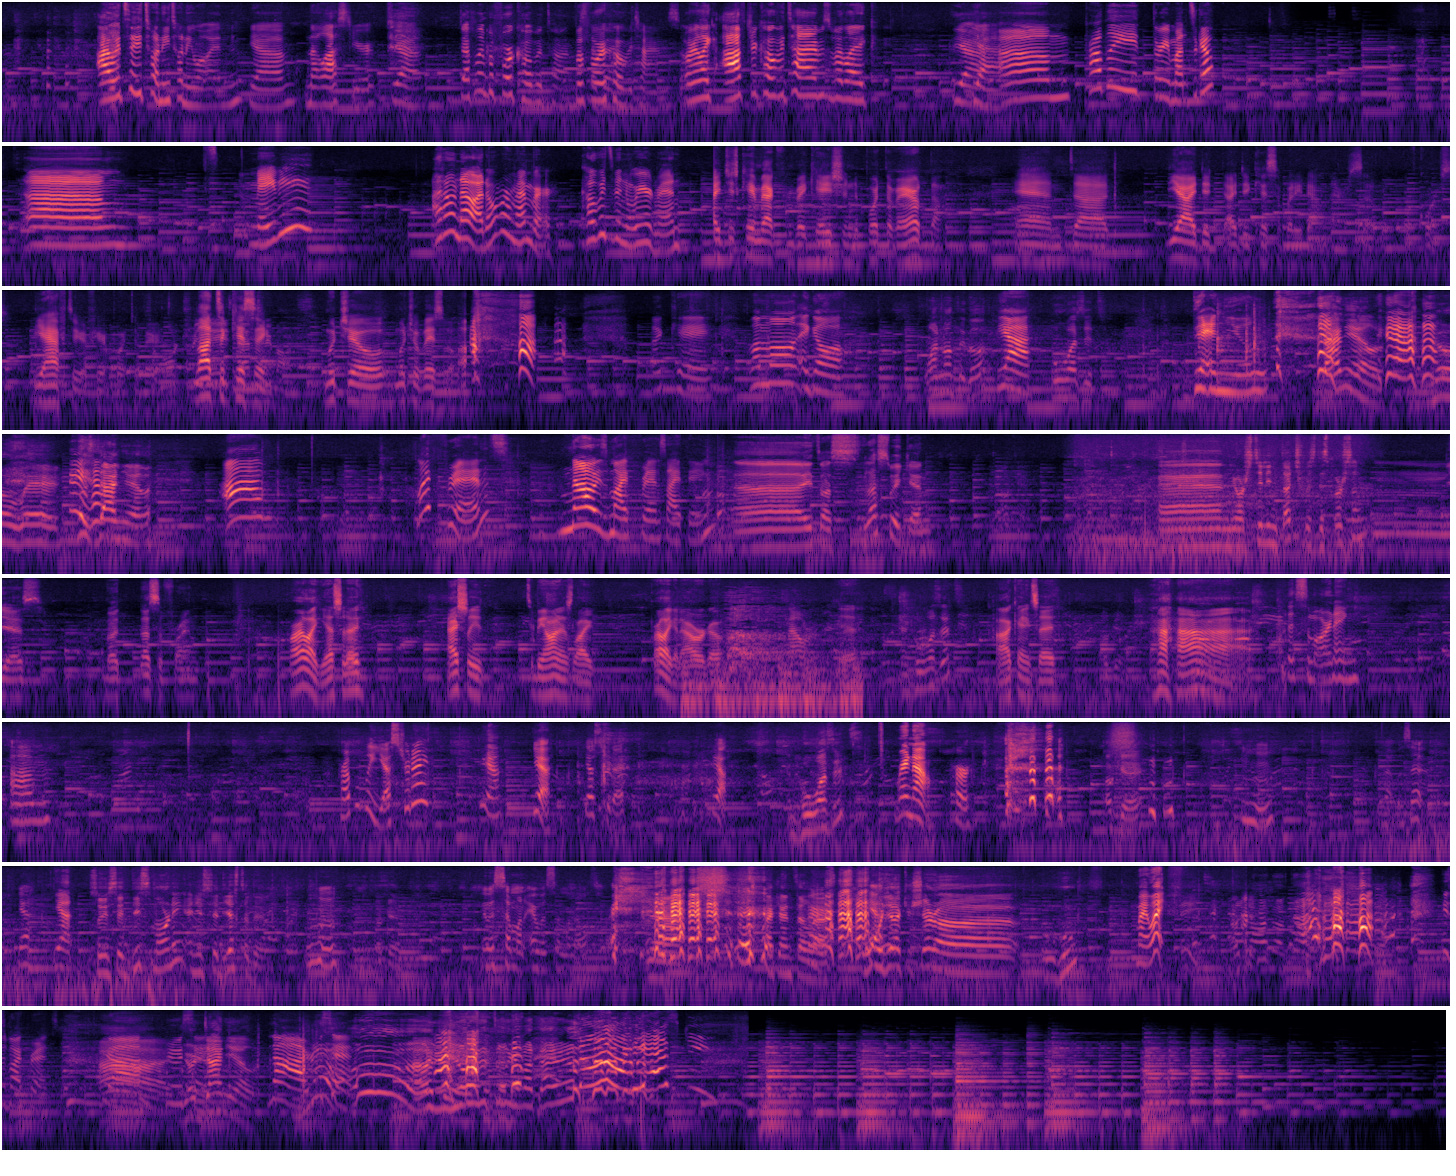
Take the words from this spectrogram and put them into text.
I would say 2021. Yeah, not last year. yeah. Definitely before COVID times. Before. COVID times, or like after COVID times, but like Yeah. yeah. Um, probably three months ago. Um, maybe? I don't know. I don't remember. COVID's been weird, man. I just came back from vacation to Puerto Vallarta, and uh, yeah, I did. I did kiss somebody down there. So of course, you have to if you're in Puerto Vallarta. Lots of kissing, mucho, mucho beso. Okay. One month ago. One month ago? Yeah. Who was it? Daniel. Daniel! yeah. No way. Who's Daniel? Um, my friends. Now is my friends, I think. Uh, it was last weekend. Okay. And you're still in touch with this person? Mm, yes, but that's a friend. Probably like yesterday. Actually, to be honest, like probably like an hour ago. An hour. Yeah. And who was it? I can't say. Okay. Haha. This morning. Um, probably yesterday. Yeah. Yeah, yesterday. Yeah. And who was it? Right now, her. Okay. Mhm. That was it. Yeah. So you said this morning and you said yesterday. Mhm. Okay. It was someone. It was someone else. Right? Yeah. I can tell that. Yeah. Would you like to share uh, who? My wife. He's my friend. Ah, Yeah, you're Daniel. Nah, listen. Oh, okay. you want to talk about Daniel? No, he asking.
